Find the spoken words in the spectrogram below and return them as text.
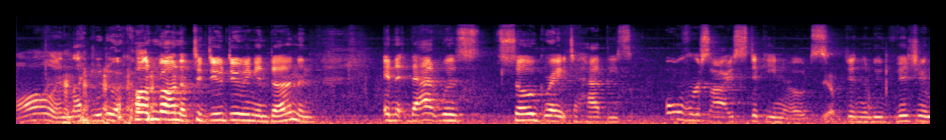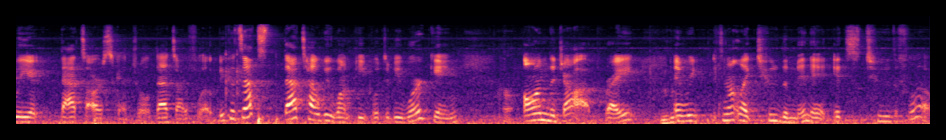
wall and like we'll do a Kanban of to do, doing, and done, and and that was so great to have these oversized sticky notes, Yep. and then we visually that's our schedule, that's our flow, because that's that's how we want people to be working on the job, right? And we it's not like to the minute, it's to the flow.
